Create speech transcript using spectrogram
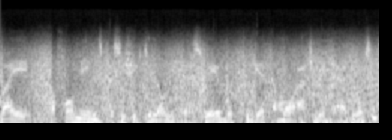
by performing specific genomic tests, we're able to get a more accurate diagnosis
